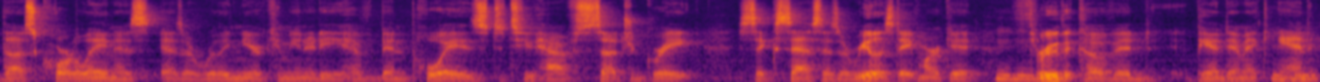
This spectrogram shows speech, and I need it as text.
thus Coeur d'Alene as, as a really near community have been poised to have such great success as a real estate market Mm-hmm. through the COVID pandemic Mm-hmm. and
